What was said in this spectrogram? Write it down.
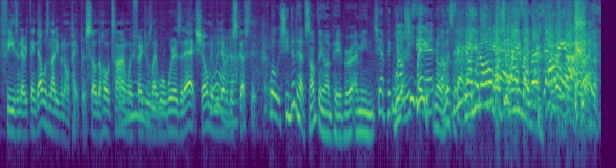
fees and everything, that was not even on paper. So the whole time when Phaedra was like, mm. "Well, where is it at? Show me." We never discussed it. Well, she did have something on paper. I mean, She had pictures. what- No, she wait, didn't. No, listen. okay. Girl, you know I'm about to read right now.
